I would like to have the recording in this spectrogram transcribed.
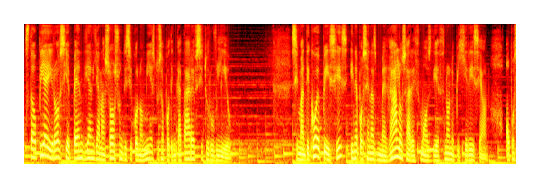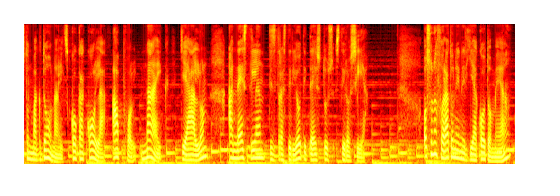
στα οποία οι Ρώσοι επένδυαν για να σώσουν τις οικονομίες τους από την κατάρρευση του ρουβλίου. Σημαντικό επίσης είναι πως ένας μεγάλος αριθμός διεθνών επιχειρήσεων, όπως τον McDonald's, Coca-Cola, Apple, Nike και άλλων, ανέστηλαν τις δραστηριότητές τους στη Ρωσία. Όσον αφορά τον ενεργειακό τομέα, οι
